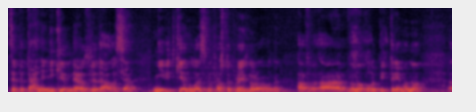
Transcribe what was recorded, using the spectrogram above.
це питання ніким не розглядалося, ні відкинулося, ну просто проігноровано. А, а воно було підтримано е,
